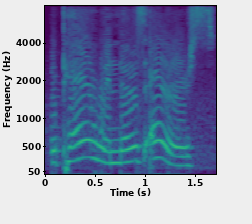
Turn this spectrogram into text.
Repair Windows errors.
